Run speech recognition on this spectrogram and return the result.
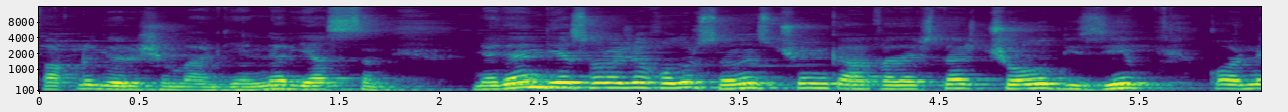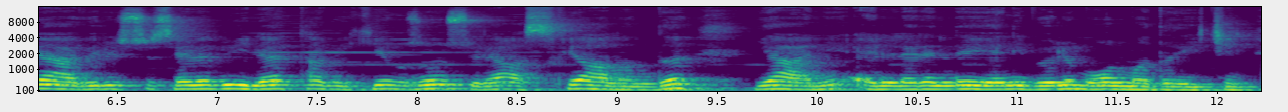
farklı görüşüm var diyenler yazsın. Neden diye soracak olursanız çünkü arkadaşlar çoğu dizi kornea virüsü sebebiyle tabii ki uzun süre askıya alındı. Yani ellerinde yeni bölüm olmadığı için.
